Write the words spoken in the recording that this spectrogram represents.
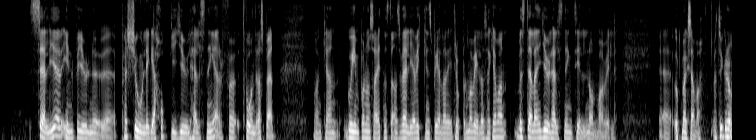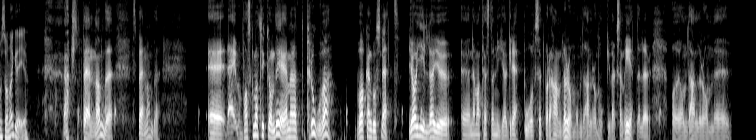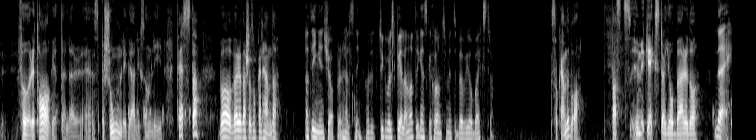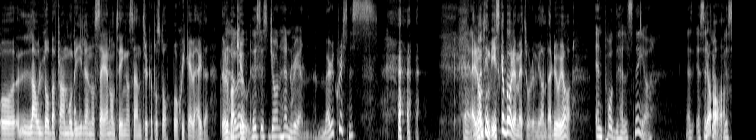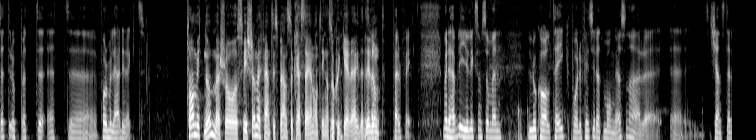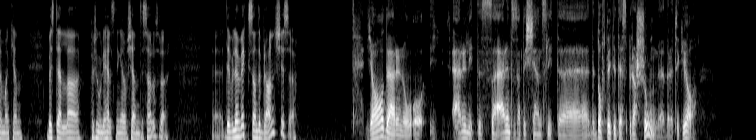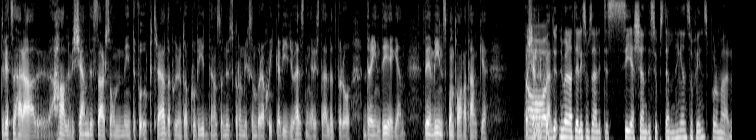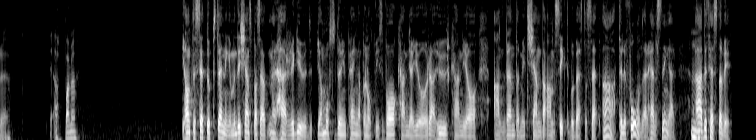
säljer inför jul nu eh, personliga hockeyjulhälsningar för 200 spänn man kan gå in på någon sajt någonstans, välja vilken spelare i truppen man vill och så kan man beställa en julhälsning till någon man vill eh, uppmärksamma. Vad tycker du om sådana grejer? Spännande, spännande. Eh, nej, vad ska man tycka om det? Jag menar, prova. Vad kan gå snett? Jag gillar ju eh, när man testar nya grepp oavsett vad det handlar om. Om det handlar om hockeyverksamhet eller eh, om det handlar om eh, företaget eller ens personliga liksom, liv. Testa. Vad, vad är det värsta som kan hända? Att ingen köper en hälsning och du tycker väl spelarna att det är ganska skönt som inte behöver jobba extra? Så kan det vara. Fast hur mycket extra jobb är det då? Nej. Och lobba fram mobilen och säga någonting och sen trycka på stopp och skicka iväg det. Det är väl bara kul? this is John Henryen. Merry Christmas! är det någonting vi ska börja med tror du Mjörnberg, du och jag? En poddhälsning ja. Jag, jag, sätter, ja. Upp, jag sätter upp ett, ett, ett uh, formulär direkt ta mitt nummer så swisha mig 50 spänn så kan jag säga någonting och så skickar jag iväg det, det är lugnt. Perfekt. Men det här blir ju liksom som en lokal take på, det finns ju rätt många sådana här eh, eh, tjänster där man kan beställa personliga hälsningar av kändisar och sådär. Eh, det är väl en växande bransch gissar jag? Ja, det är det nog. Och är det lite så är det inte så att det känns lite, det doftar lite desperation över det tycker jag du vet så här äh, halvkändisar som inte får uppträda på grund av coviden så nu ska de liksom börja skicka videohälsningar istället för att dra in degen. Det är min spontana tanke. Vad ja, känner du själv? Du, du menar att det är liksom så här lite C-kändisuppställningen som finns på de här äh, apparna? Jag har inte sett uppställningen men det känns bara så att men herregud, jag måste dra in pengar på något vis. Vad kan jag göra? Hur kan jag använda mitt kända ansikte på bästa sätt? Ah, telefoner, hälsningar. Mm. Ah, det testar vi.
